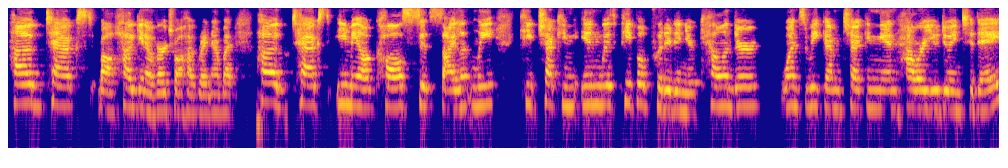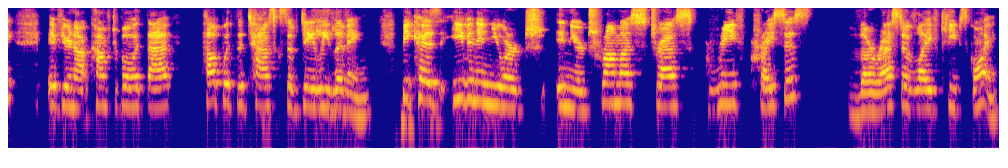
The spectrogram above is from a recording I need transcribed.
hug, text, well, hug, you know, virtual hug right now, but hug, text, email, call, sit silently, keep checking in with people, put it in your calendar, once a week i'm checking in how are you doing today if you're not comfortable with that help with the tasks of daily living because even in your in your trauma stress grief crisis the rest of life keeps going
